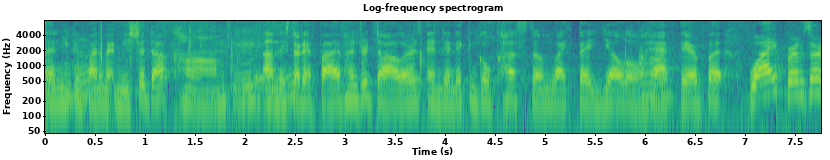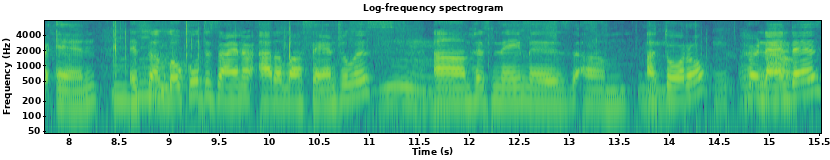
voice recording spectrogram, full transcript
and you can find them at Misha.com. Um, they start at five hundred dollars, and then they can go custom like the yellow hat there. But white brims are in. It's a local designer out of Los Angeles. Um, his name is um, Arturo Hernandez.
